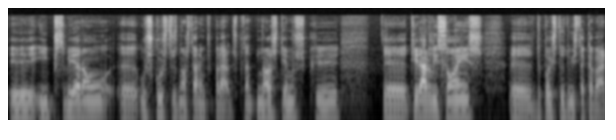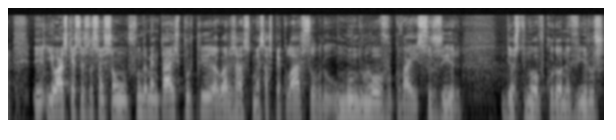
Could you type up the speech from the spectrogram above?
e perceberam os custos de não estarem preparados. Portanto, nós temos que tirar lições eh, depois de tudo isto acabar. E eu acho que estas lições são fundamentais porque agora já se começa a especular sobre o mundo novo que vai surgir deste novo coronavírus.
